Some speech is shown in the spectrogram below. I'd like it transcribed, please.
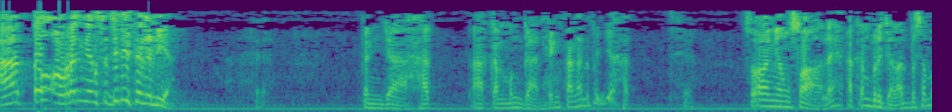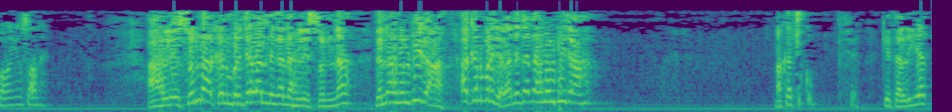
atau orang yang sejenis dengan dia. Penjahat akan menggandeng tangan penjahat. Seorang yang saleh akan berjalan bersama orang yang saleh. Ahli sunnah akan berjalan dengan ahli sunnah dan ahlul bid'ah akan berjalan dengan ahlul bid'ah. Maka cukup kita lihat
